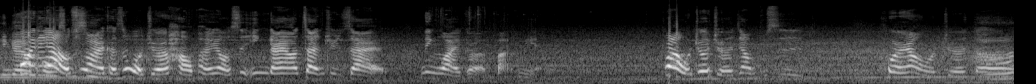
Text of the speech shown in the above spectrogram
应该不一定要有出来。可是我觉得好朋友是应该要占据在另外一个人版面，不然我就会觉得这样不是会让我觉得，啊、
